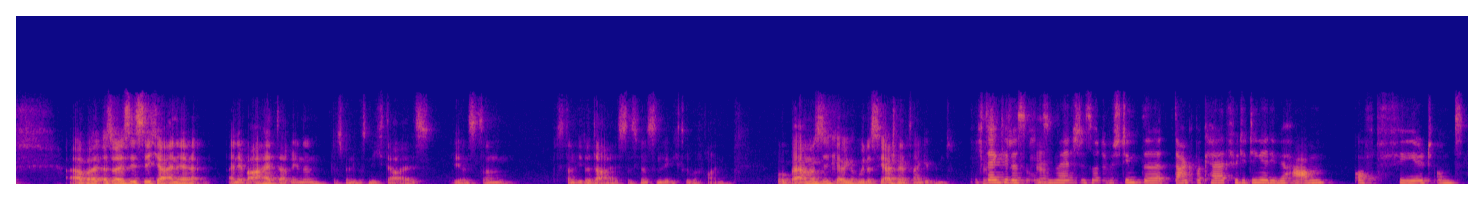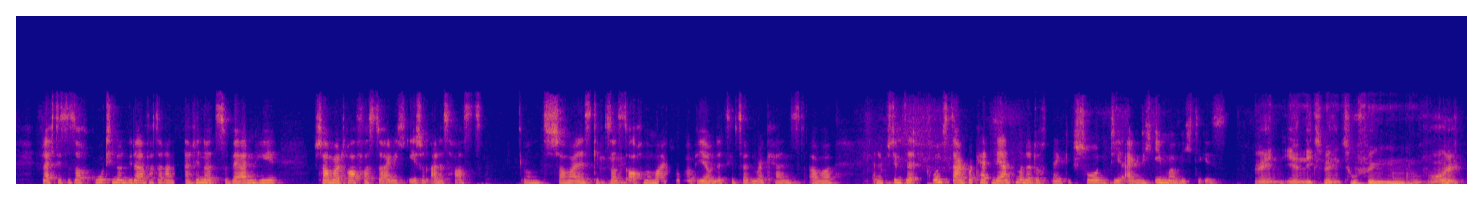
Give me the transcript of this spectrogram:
Aber also es ist sicher eine, eine Wahrheit darin, dass wenn was nicht da ist, wir uns dann, es dann wieder da ist, dass wir uns dann wirklich drüber freuen. Wobei man sich, glaube ich, auch wieder sehr schnell dran gewöhnt. Ich denke, dass uns Menschen so eine bestimmte Dankbarkeit für die Dinge, die wir haben, oft fehlt. Und vielleicht ist es auch gut, hin und wieder einfach daran erinnert zu werden, hey, schau mal drauf, was du eigentlich eh schon alles hast. Und schau mal, es gibt mhm. sonst auch normal Klopapier und jetzt gibt es halt mal keins. Aber eine bestimmte Grunddankbarkeit lernt man dadurch, denke ich, schon, die eigentlich immer wichtig ist. Wenn ihr nichts mehr hinzufügen wollt,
